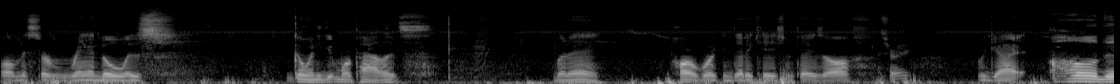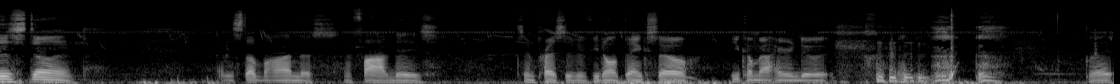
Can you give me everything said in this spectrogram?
While Mr. Randall was going to get more pallets. But hey, hard work and dedication pays off. That's right. We got all this done and the stuff behind us in five days. It's impressive if you don't think so. You come out here and do it. but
